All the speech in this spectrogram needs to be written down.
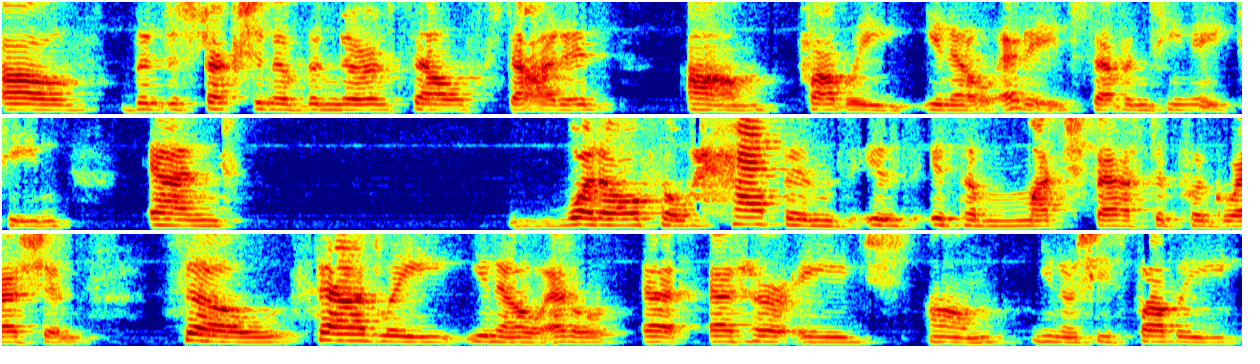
of the destruction of the nerve cells started um, probably, you know, at age 17, 18. And what also happens is it's a much faster progression. So sadly, you know, at, a, at, at her age, um, you know, she's probably,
